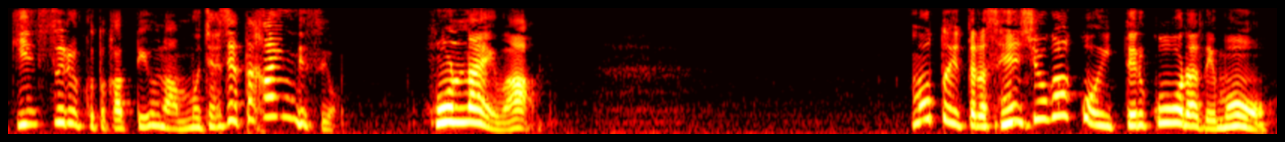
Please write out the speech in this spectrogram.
技術力とかっていうのはむちゃくちゃ高いんですよ。本来は。もっと言ったら専修学校行ってるコーラでも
